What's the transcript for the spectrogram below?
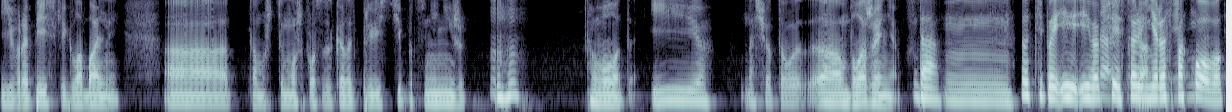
европейский, глобальный. А, потому что ты можешь просто заказать, привезти по цене ниже. Мгм. Вот. И насчет того а, вложения. Да. М, Ну, типа, и, и вообще Да, история да. не распаковок.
